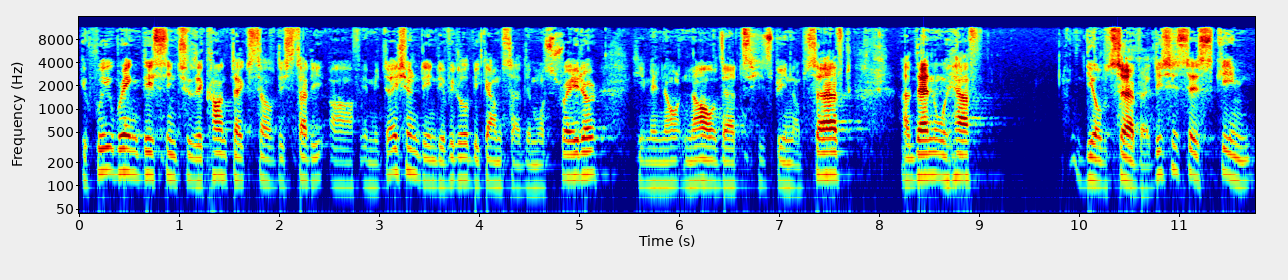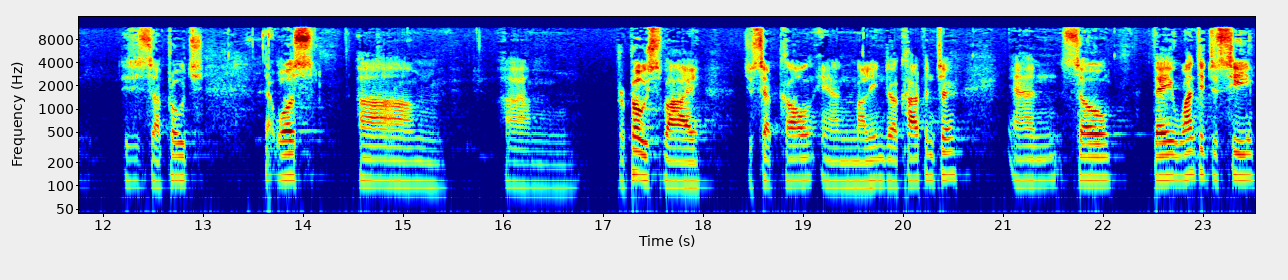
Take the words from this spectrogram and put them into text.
if we bring this into the context of the study of imitation, the individual becomes a demonstrator. He may not know that he's been observed. And then we have the observer. This is a scheme, this is an approach that was um, um, proposed by Joseph Call and Malinda Carpenter. And so they wanted to see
